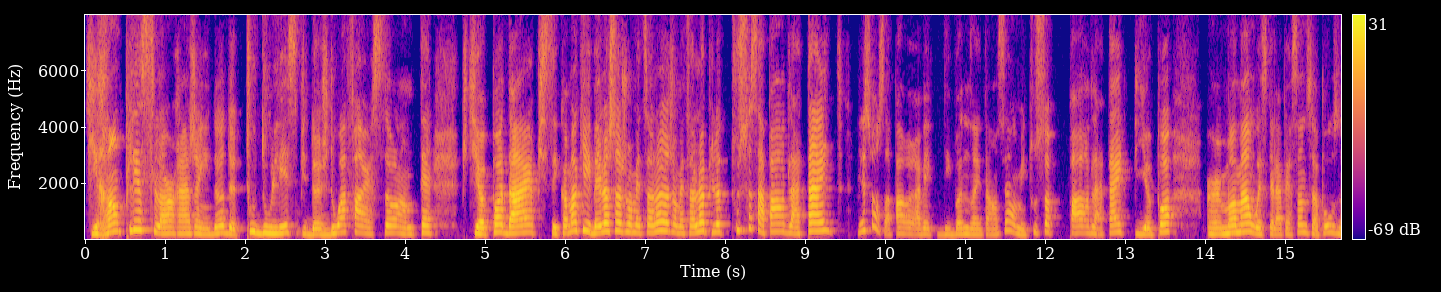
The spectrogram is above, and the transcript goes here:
qui remplissent leur agenda de to-do list, puis de je dois faire ça en temps, puis qu'il n'y a pas d'air, puis c'est comme OK, ben là, ça, je vais mettre ça là, je vais mettre ça là, puis là, tout ça, ça part de la tête. Bien sûr, ça part avec des bonnes intentions, mais tout ça part de la tête, puis il n'y a pas un moment où est-ce que la personne se pose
